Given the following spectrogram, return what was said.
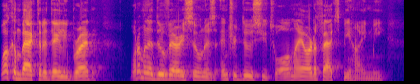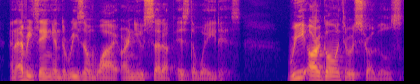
Welcome back to the Daily Bread. What I'm going to do very soon is introduce you to all my artifacts behind me and everything and the reason why our new setup is the way it is. We are going through struggles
